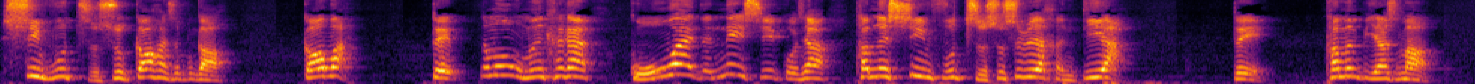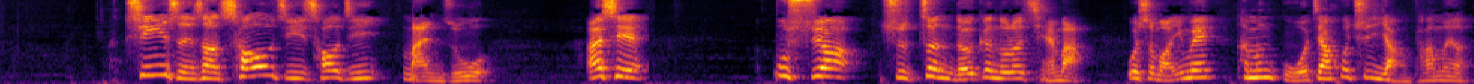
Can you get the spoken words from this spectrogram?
幸福指数高还是不高？高吧？对。那么我们看看国外的那些国家，他们的幸福指数是不是很低啊？对他们比较什么？精神上超级超级满足，而且不需要去挣得更多的钱吧？为什么？因为他们国家会去养他们啊，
